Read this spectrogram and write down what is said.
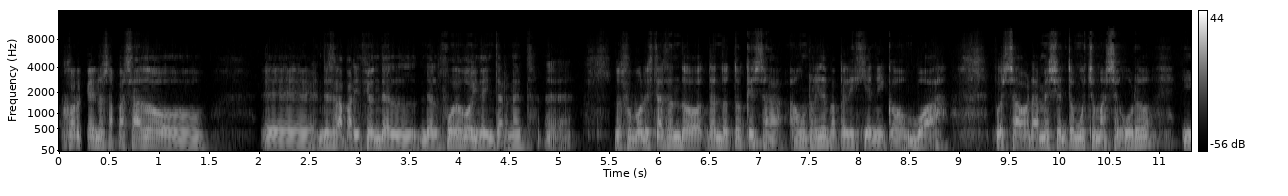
mejor que nos ha pasado eh, desde la aparición del, del fuego y de Internet. Eh, los futbolistas dando, dando toques a, a un rollo de papel higiénico. Buah, pues ahora me siento mucho más seguro y,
